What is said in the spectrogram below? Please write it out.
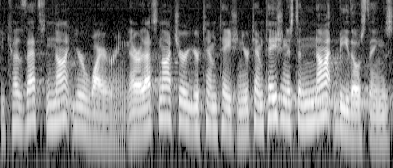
Because that's not your wiring, that's not your, your temptation. Your temptation is to not be those things.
